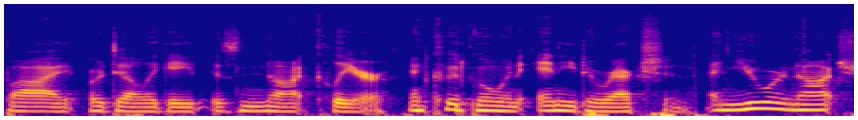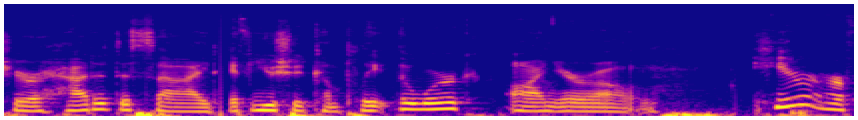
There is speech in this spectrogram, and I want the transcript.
buy, or delegate is not clear and could go in any direction, and you are not sure how to decide if you should complete the work on your own. Here are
